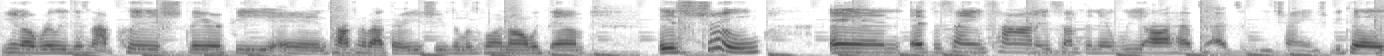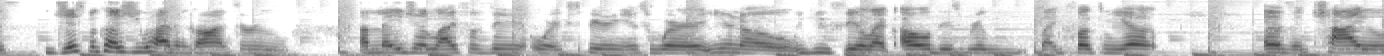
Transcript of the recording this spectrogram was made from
you know, really does not push therapy and talking about their issues and what's going on with them it's true. And at the same time it's something that we all have to actively change because just because you haven't gone through a major life event or experience where you know you feel like oh this really like fucked me up as a child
